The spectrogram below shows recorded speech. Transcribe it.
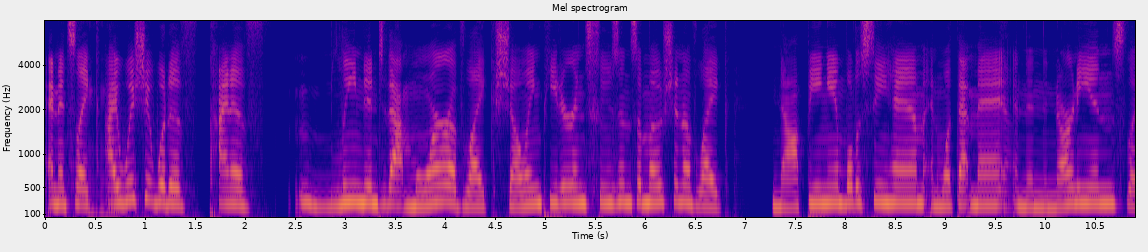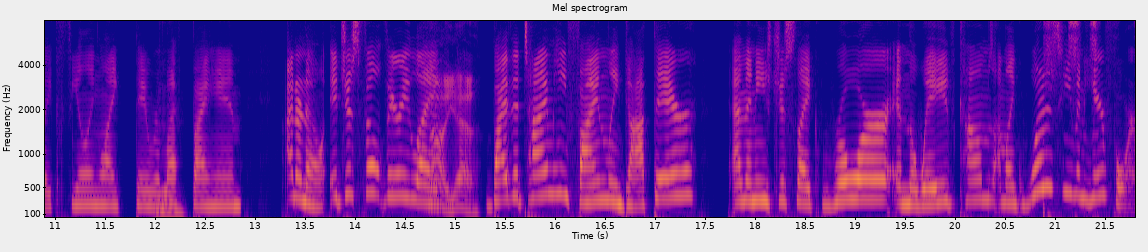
And it's like Mhm. I wish it would have kind of leaned into that more of like showing Peter and Susan's emotion of like not being able to see him and what that meant Yeah. and then the Narnians like feeling like they were Mm. left by him. I don't know. It just felt very like oh yeah by the time he finally got there and then he's just like roar and the wave comes. I'm like, what is he even here for?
